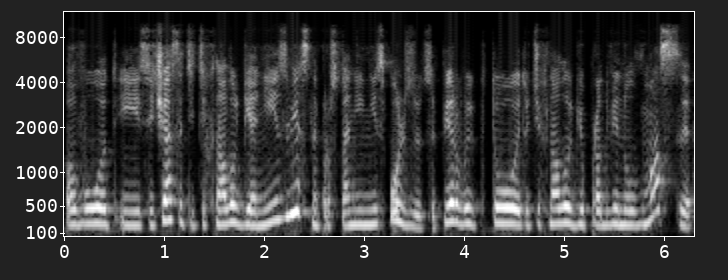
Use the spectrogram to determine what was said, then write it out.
Вот. И сейчас эти технологии, они известны, просто они не используются. Первый, кто эту технологию продвинул в массы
